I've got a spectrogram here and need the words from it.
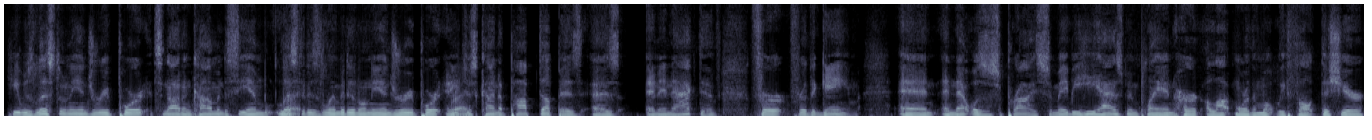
He was listed on the injury report. It's not uncommon to see him listed as limited on the injury report, and Right. he just kind of popped up as as and inactive for for the game, and and that was a surprise. So maybe he has been playing hurt a lot more than what we thought this year,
